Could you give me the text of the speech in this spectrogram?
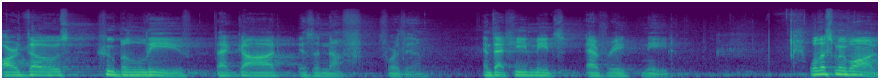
are those who believe that God is enough for them and that He meets every need. Well, let's move on.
